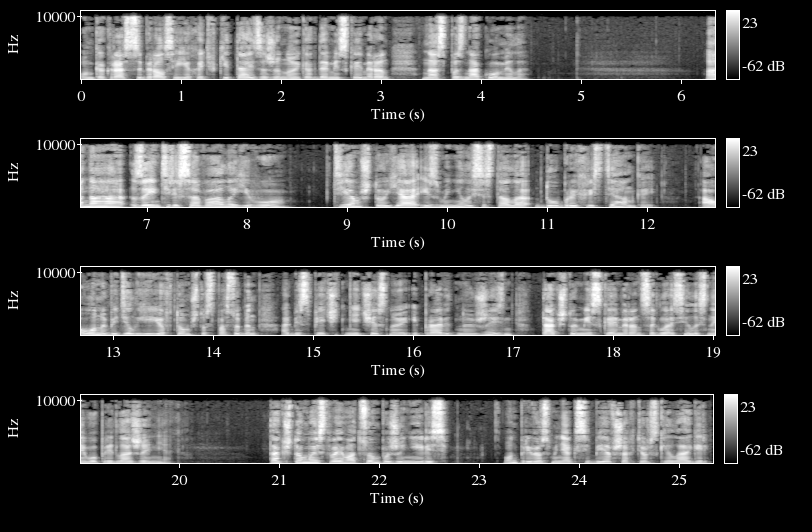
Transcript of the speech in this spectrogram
Он как раз собирался ехать в Китай за женой, когда мисс Кэмерон нас познакомила. Она заинтересовала его тем, что я изменилась и стала доброй христианкой, а он убедил ее в том, что способен обеспечить мне честную и праведную жизнь, так что мисс Кэмерон согласилась на его предложение — так что мы с твоим отцом поженились. Он привез меня к себе в шахтерский лагерь.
